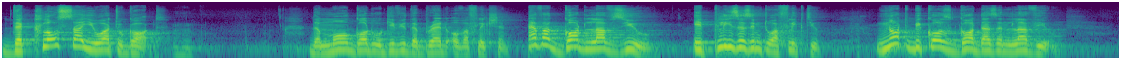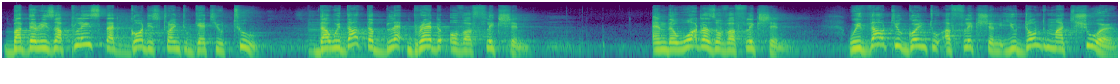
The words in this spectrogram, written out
The closer you are to God, mm-hmm. the more God will give you the bread of affliction. Whenever God loves you, it pleases Him to afflict you. Not because God doesn't love you, but there is a place that God is trying to get you to. That without the bread of affliction and the waters of affliction, without you going to affliction, you don't mature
